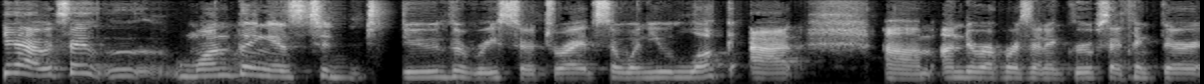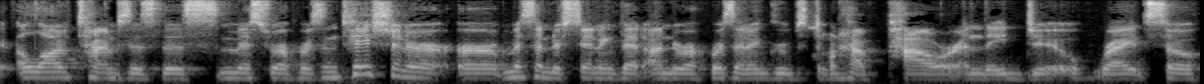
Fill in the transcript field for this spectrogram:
Yeah, I would say one thing is to do the research, right? So when you look at um, underrepresented groups, I think there a lot of times is this misrepresentation or, or, misunderstanding that underrepresented groups don't have power, and they do, right? So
